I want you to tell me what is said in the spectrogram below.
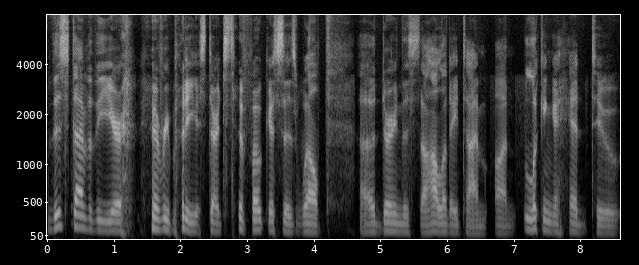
this time of the year, everybody starts to focus as well uh, during this uh, holiday time on looking ahead to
